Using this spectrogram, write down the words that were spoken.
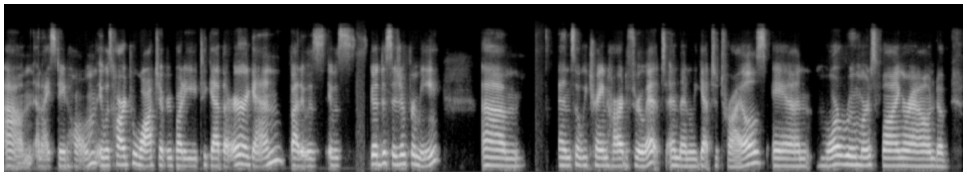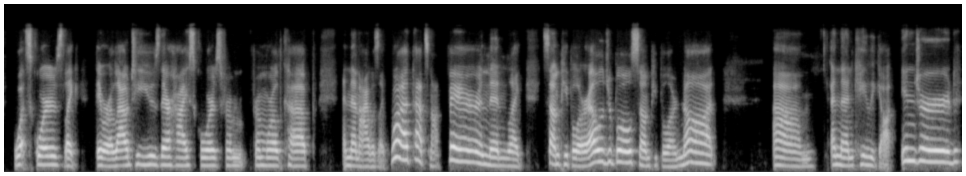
um, and I stayed home. It was hard to watch everybody together again, but it was it was good decision for me. Um, and so we trained hard through it, and then we get to trials and more rumors flying around of what scores like they were allowed to use their high scores from from World Cup. And then I was like, what? That's not fair. And then like some people are eligible, some people are not. Um, and then Caeli got injured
